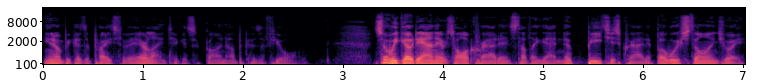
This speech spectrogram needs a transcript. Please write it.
You know, because the price of airline tickets have gone up because of fuel. So we go down there; it's all crowded and stuff like that. And the beach is crowded, but we're still enjoying it.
